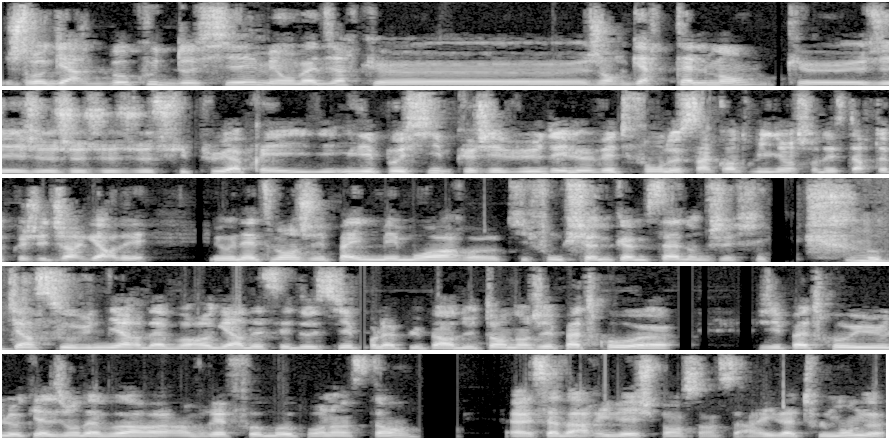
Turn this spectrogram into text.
je regarde beaucoup de dossiers, mais on va dire que j'en regarde tellement que je, je, je, je, suis plus. Après, il, est possible que j'ai vu des levées de fonds de 50 millions sur des startups que j'ai déjà regardées, mais honnêtement, j'ai pas une mémoire euh, qui fonctionne comme ça, donc j'ai mmh. aucun souvenir d'avoir regardé ces dossiers pour la plupart du temps. Non, j'ai pas trop, j'ai pas trop eu l'occasion d'avoir un vrai FOMO pour l'instant. Euh, ça va arriver, je pense, hein, ça arrive à tout le monde.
